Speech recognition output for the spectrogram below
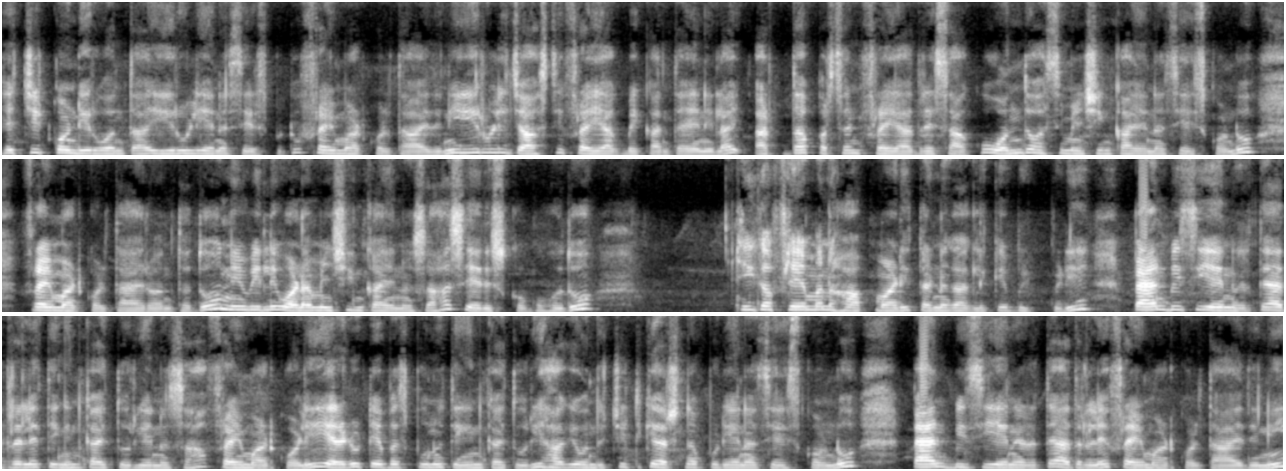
ಹೆಚ್ಚಿಟ್ಕೊಂಡಿರುವಂಥ ಈರುಳ್ಳಿಯನ್ನು ಸೇರಿಸ್ಬಿಟ್ಟು ಫ್ರೈ ಮಾಡ್ಕೊಳ್ತಾ ಇದ್ದೀನಿ. ಈರುಳ್ಳಿ ಜಾಸ್ತಿ ಫ್ರೈ ಆಗಬೇಕಂತ ಏನಿಲ್ಲ. ಅರ್ಧ ಪರ್ಸೆಂಟ್ ಫ್ರೈ ಆದರೆ ಸಾಕು. ಒಂದು ಹಸಿಮೆಣ್ಸಿನ್ಕಾಯನ್ನು ಸೇರಿಸ್ಕೊಂಡು ಫ್ರೈ ಮಾಡ್ಕೊಳ್ತಾ ಇರೋವಂಥದ್ದು. ನೀವಿಲ್ಲಿ ಒಣಮೆಣ್ಸಿನ್ಕಾಯನ್ನು ಸಹ ಸೇರಿಸ್ಕೋಬಹುದು. ಈಗ ಫ್ಲೇಮನ್ನು ಹಾಫ್ ಮಾಡಿ ತಣ್ಣಗಾಗಲಿಕ್ಕೆ ಬಿಟ್ಬಿಡಿ. ಪ್ಯಾನ್ ಬಿಸಿ ಏನಿರುತ್ತೆ ಅದರಲ್ಲೇ ತೆಂಗಿನಕಾಯಿ ತುರಿಯನ್ನು ಸಹ ಫ್ರೈ ಮಾಡ್ಕೊಳ್ಳಿ. ಎರಡು ಟೇಬಲ್ ಸ್ಪೂನು ತೆಂಗಿನಕಾಯಿ ತುರಿ, ಹಾಗೆ ಒಂದು ಚಿಟಿಕೆ ಅರಿಶಿನ ಪುಡಿಯನ್ನು ಸೇರಿಸ್ಕೊಂಡು ಪ್ಯಾನ್ ಬಿಸಿ ಏನಿರುತ್ತೆ ಅದರಲ್ಲೇ ಫ್ರೈ ಮಾಡ್ಕೊಳ್ತಾ ಇದ್ದೀನಿ.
